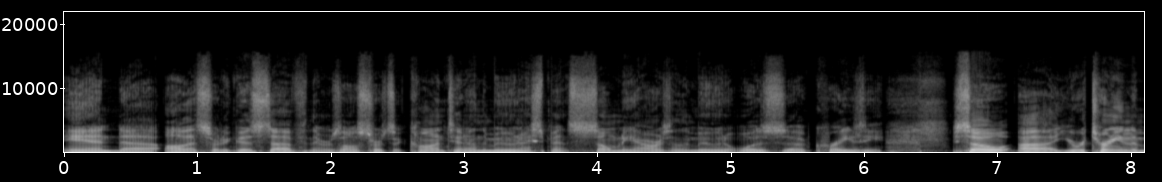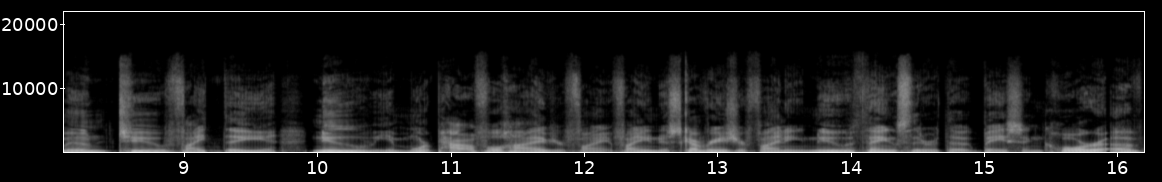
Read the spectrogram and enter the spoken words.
and uh, all that sort of good stuff. And there was all sorts of content on the moon. I spent so many hours on the moon; it was uh, crazy. So uh, you're returning to the moon to fight the new, more powerful hive. You're fi- finding discoveries. You're finding new things that are at the base and core of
